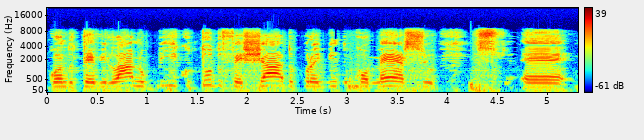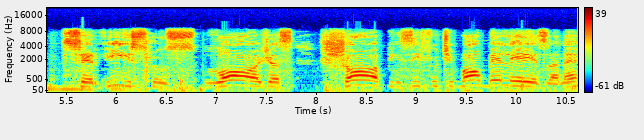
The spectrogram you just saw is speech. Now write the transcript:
Quando teve lá no pico tudo fechado, proibido comércio, é, serviços, lojas, shoppings e futebol, beleza, né?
